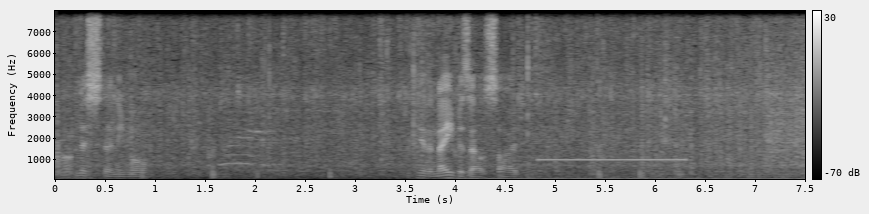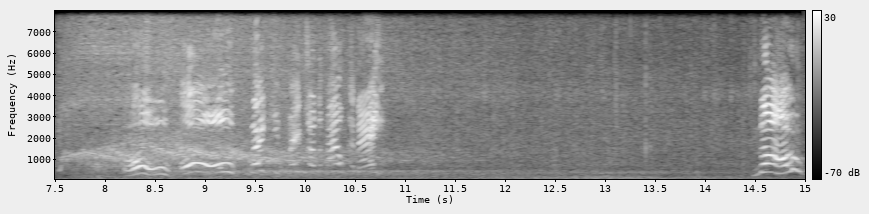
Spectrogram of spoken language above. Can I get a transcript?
Can't listen anymore. Hear the neighbours outside. Oh! Oh! oh Naked bitch on the balcony! No!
